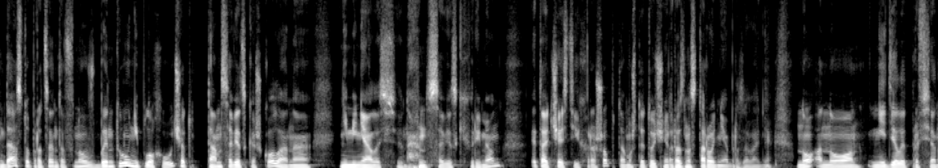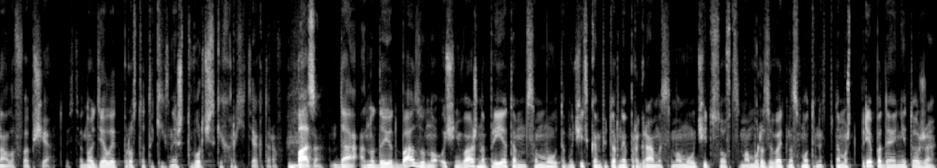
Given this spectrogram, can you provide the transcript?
Да, сто процентов. Ну, в БНТУ неплохо учат. Там советская школа, она не менялась наверное, с советских времен. Это отчасти и хорошо, потому что это очень разностороннее образование. Но оно не делает профессионалов вообще. То есть оно делает просто таких, знаешь, творческих архитекторов. База. Да, оно дает базу, но очень важно при этом самому там, учить компьютерные программы, самому учить софт, самому развивать насмотренность, потому что преподы, они тоже,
